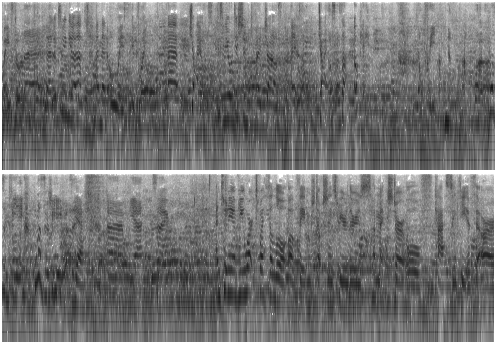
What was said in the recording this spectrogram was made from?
based on their, their looks or anything like that. And then always it was like uh, Giles, because we auditioned for Giles, and it was like Giles. I was like, okay, for you. No, wasn't, wasn't for you. wasn't for you, was it? Yeah. Um, yeah. So Antonia, have you worked with a lot of um, productions where there's a mixture of cast and creative that are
